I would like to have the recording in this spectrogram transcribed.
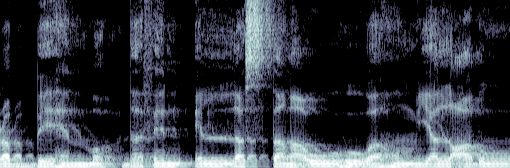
ربهم مهدث إلا استمعوه وهم يلعبون.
